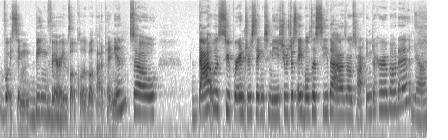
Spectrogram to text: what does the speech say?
voicing, being very vocal about that opinion. So that was super interesting to me. She was just able to see that as I was talking to her about it. Yeah.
